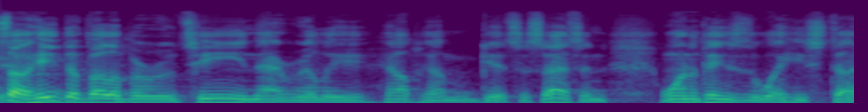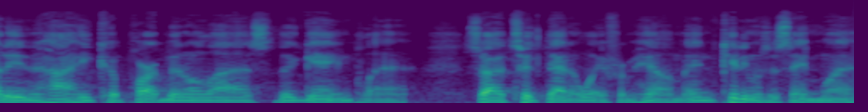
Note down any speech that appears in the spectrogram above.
So he developed a routine that really helped him get success. And one of the things is the way he studied and how he compartmentalized the game plan. So I took that away from him. And Kenny was the same way.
